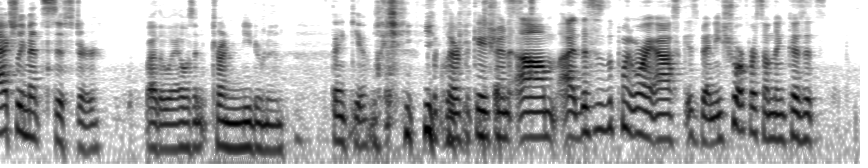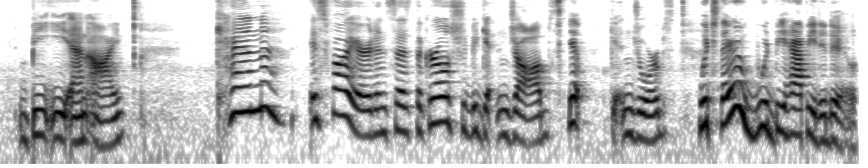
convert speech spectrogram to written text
actually meant sister. By the way, I wasn't trying to Neiderman. thank you. for clarification. Um, I, this is the point where I ask: Is Benny short for something? Because it's B E N I. Ken is fired and says the girls should be getting jobs. Yep. Getting jorbs. Which they would be happy to do.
